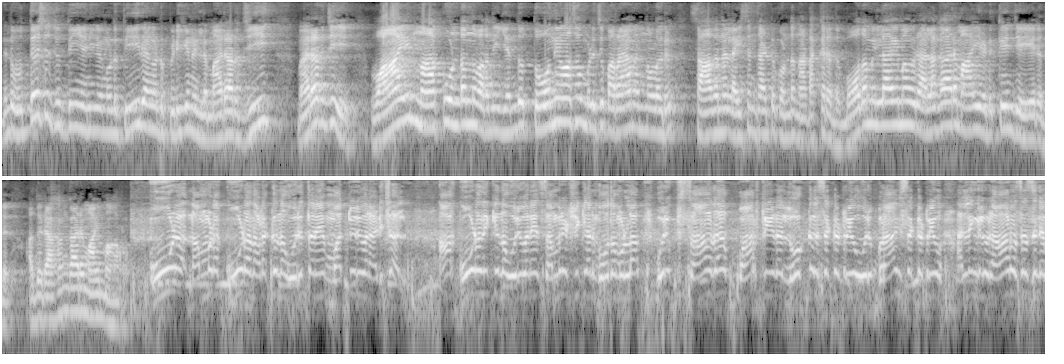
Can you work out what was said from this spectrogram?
നിന്റെ ഉദ്ദേശശുദ്ധി എനിക്ക് അങ്ങോട്ട് തീരെ അങ്ങോട്ട് പിടിക്കണില്ല. മാരാർജി മാരാർജി വായിൽ നാക്കും ഉണ്ടെന്ന് പറഞ്ഞ് എന്ത് തോന്നിവാസം വിളിച്ച് പറയാമെന്നുള്ളൊരു സാധനം ലൈസൻസ് ആയിട്ട് കൊണ്ട് നടക്കരുത്. ബോധമില്ലായ്മ ഒരു അലങ്കാരമായി എടുക്കുകയും ചെയ്യരുത്. അതൊരു അഹങ്കാരമായി മാറും. കൂടെ നമ്മുടെ കൂടെ നടക്കുന്ന ഒരുത്തനെ മറ്റൊരുവൻ അടിച്ചാൽ ആ കൂടെ നിൽക്കുന്ന ഒരുവനെ സംരക്ഷിക്കാൻ ബോധമുള്ള ഒരു സാധാ പാർട്ടിയുടെ ലോക്കൽ സെക്രട്ടറിയോ ഒരു ബ്രാഞ്ച് സെക്രട്ടറിയോ അല്ലെങ്കിൽ ഒരു ആർ എസ് എസിന്റെ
